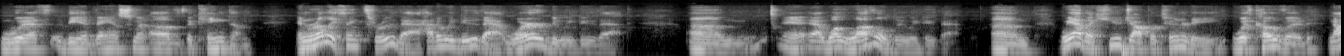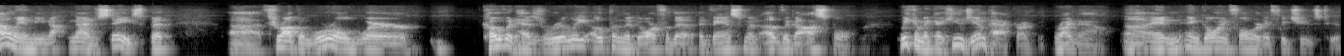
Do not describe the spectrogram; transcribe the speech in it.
with the advancement of the kingdom and really think through that. How do we do that? Where do we do that? Um, at what level do we do that? Um, we have a huge opportunity with COVID, not only in the United States, but uh, throughout the world, where COVID has really opened the door for the advancement of the gospel. We can make a huge impact right, right now uh, and, and going forward if we choose to.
